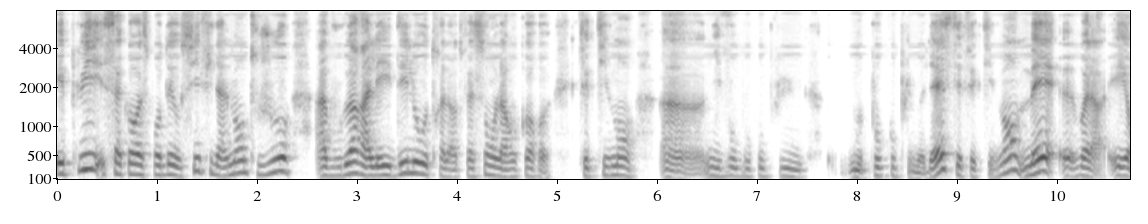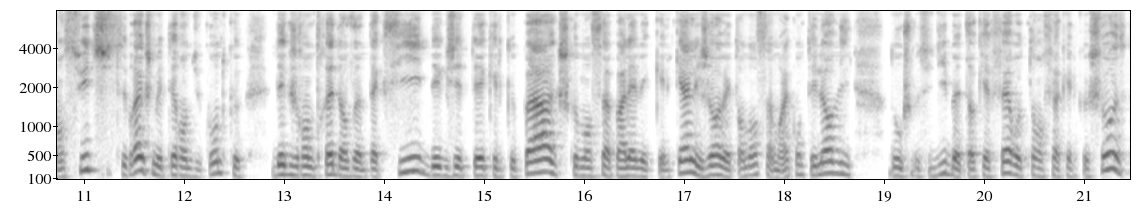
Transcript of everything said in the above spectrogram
et puis ça correspondait aussi finalement toujours à vouloir aller aider l'autre. Alors de toute façon, là encore, effectivement, un niveau beaucoup plus beaucoup plus modeste, effectivement, mais euh, voilà. Et ensuite, c'est vrai que je m'étais rendu compte que dès que je rentrais dans un taxi, dès que j'étais quelque part, que je commençais à parler avec quelqu'un, les gens avaient tendance à me raconter leur vie. Donc je me suis dit, bah, tant qu'à faire, autant en faire quelque chose.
